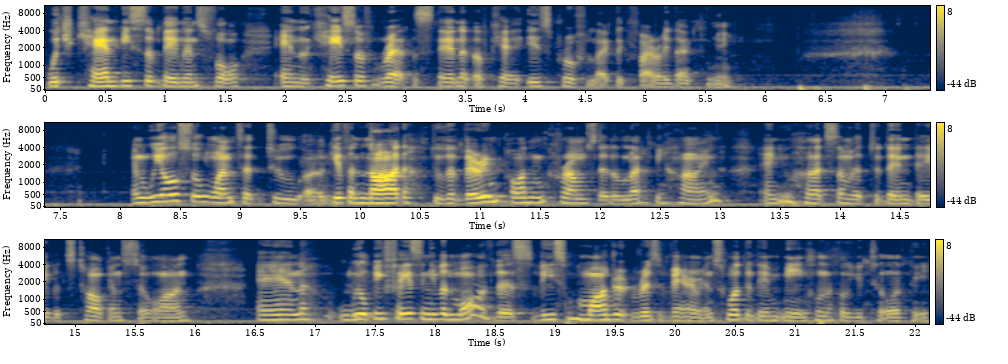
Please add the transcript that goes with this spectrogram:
which can be surveillance for. And in the case of RET, the standard of care is prophylactic thyroidectomy. And we also wanted to uh, give a nod to the very important crumbs that are left behind, and you heard some of it today in David's talk and so on. And we'll be facing even more of this, these moderate risk variants. What do they mean, clinical utility?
